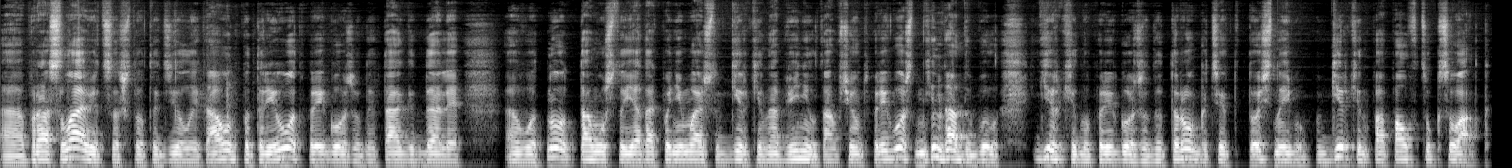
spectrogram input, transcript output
Э, прославиться, что-то делает, а он патриот Пригожин и так далее. Вот. Ну, потому что я так понимаю, что Гиркин обвинил там в чем-то Пригожин. Не надо было Гиркину Пригожина трогать. Это точно Гиркин попал в Цуксванг.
